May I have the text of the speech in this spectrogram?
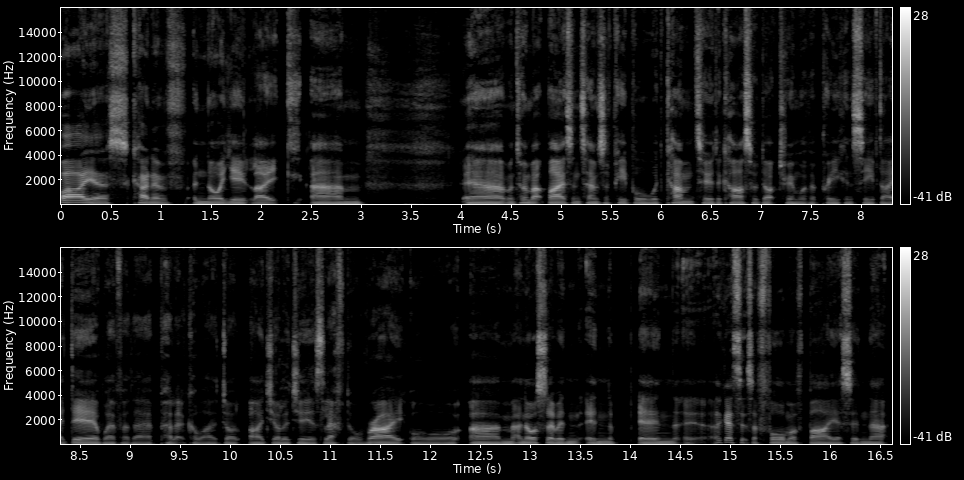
bias kind of annoy you? Like, um, uh, I'm talking about bias in terms of people would come to the castle doctrine with a preconceived idea, whether their political ide- ideology is left or right, or um, and also in in the, in I guess it's a form of bias in that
